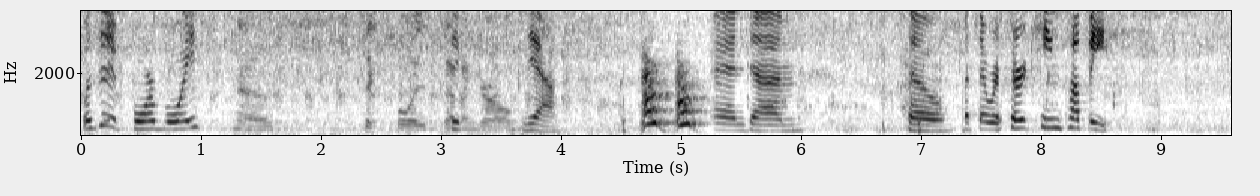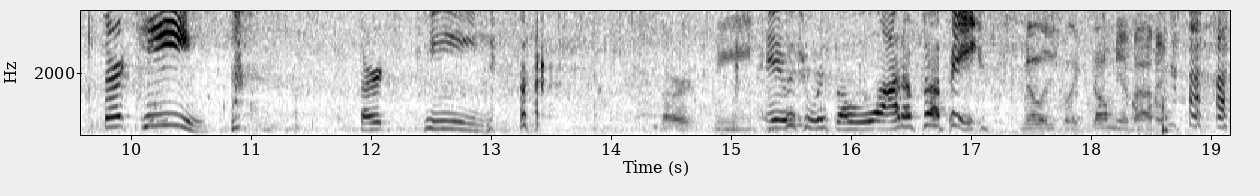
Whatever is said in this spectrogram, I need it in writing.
Wasn't it four boys? No, six boys, Six- seven girls. Yeah. And um, so, but there were 13 puppies. 13. 13. 13. It was a lot of puppies. Millie's like, tell me about it.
